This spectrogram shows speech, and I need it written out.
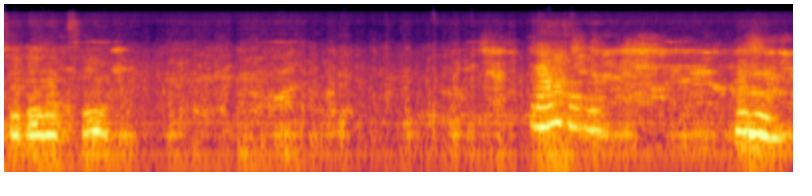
সেটাই ভাবছি। হুম হুম।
